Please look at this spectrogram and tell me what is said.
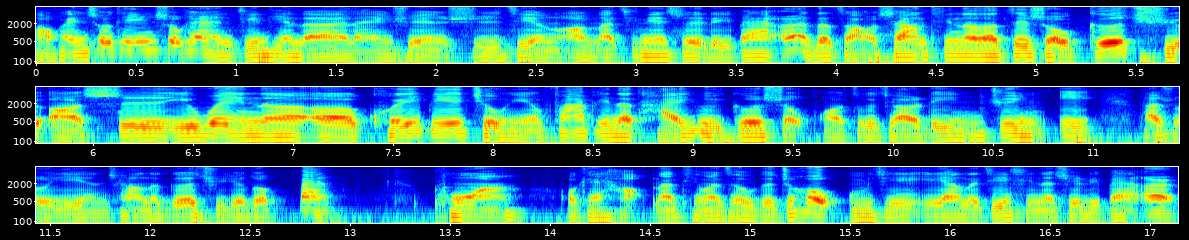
好，欢迎收听、收看今天的兰轩时间啊。那今天是礼拜二的早上，听到的这首歌曲啊，是一位呢呃魁别九年发片的台语歌手啊，这个叫林俊逸，他所演唱的歌曲叫做《半坡》。OK，好，那听完这首歌之后，我们今天一样的进行的是礼拜二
